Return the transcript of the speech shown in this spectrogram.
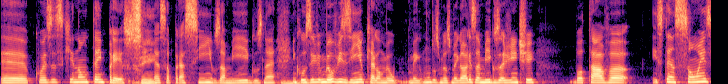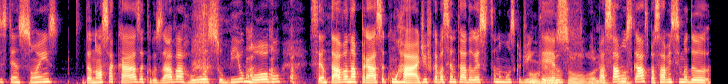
é, coisas que não têm preço. Sim. Essa pracinha, os amigos, né? Uhum. Inclusive, o meu vizinho, que era o meu, me- um dos meus melhores amigos, a gente botava extensões, extensões da nossa casa, cruzava a rua, subia o morro, sentava na praça com rádio e ficava sentado lá escutando música o dia Ouvindo inteiro. som, E passavam os carros, passavam em cima do-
